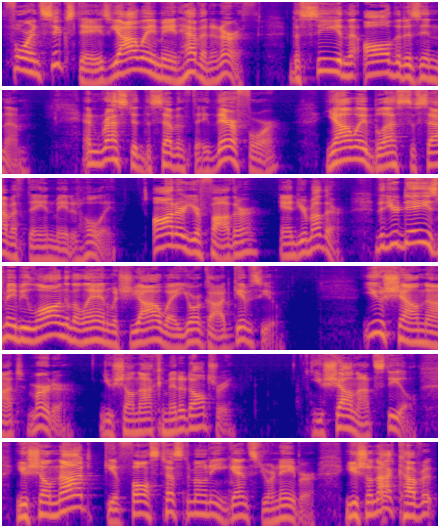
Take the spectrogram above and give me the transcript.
For in six days Yahweh made heaven and earth the sea and the, all that is in them, and rested the seventh day. Therefore, Yahweh blessed the Sabbath day and made it holy. Honor your father and your mother, that your days may be long in the land which Yahweh your God gives you. You shall not murder. You shall not commit adultery. You shall not steal. You shall not give false testimony against your neighbor. You shall not covet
